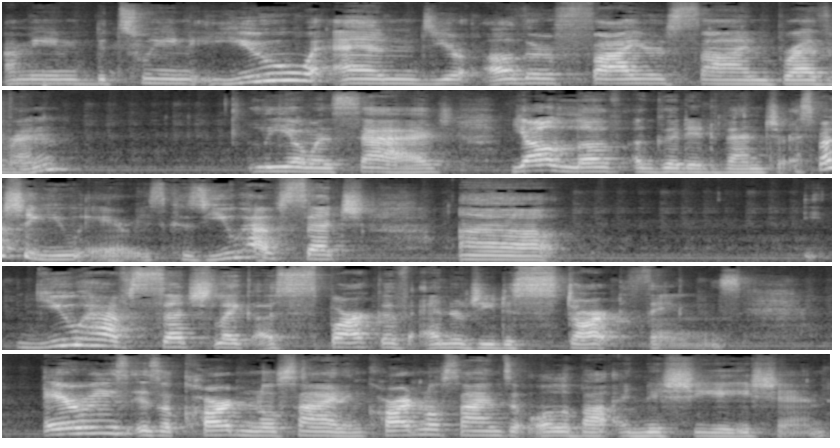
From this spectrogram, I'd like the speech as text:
I mean, between you and your other fire sign brethren, Leo and Sag, y'all love a good adventure, especially you Aries, because you have such uh you have such like a spark of energy to start things. Aries is a cardinal sign and cardinal signs are all about initiation.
